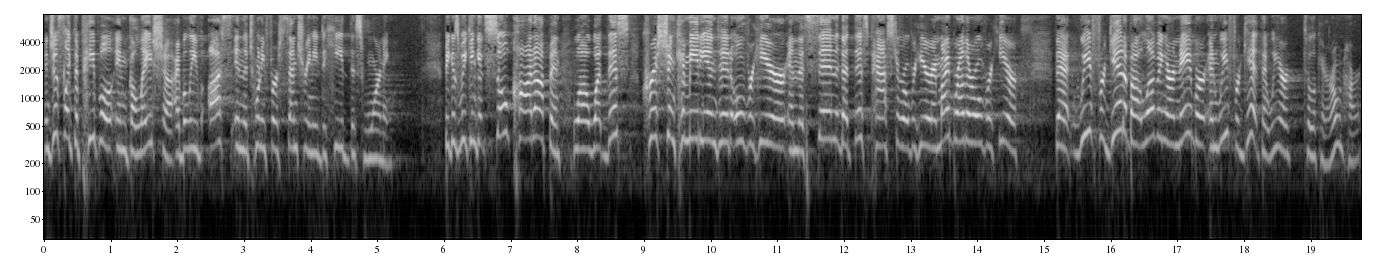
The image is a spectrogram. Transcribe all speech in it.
And just like the people in Galatia, I believe us in the 21st century need to heed this warning. Because we can get so caught up in, well, what this Christian comedian did over here and the sin that this pastor over here and my brother over here, that we forget about loving our neighbor and we forget that we are to look at our own heart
